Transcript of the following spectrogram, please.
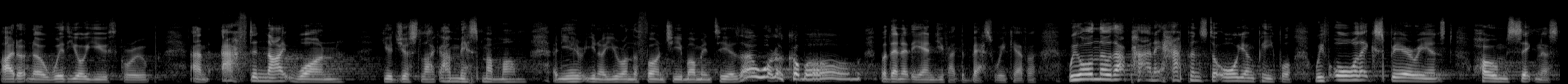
I don't know, with your youth group. And after night one, you're just like, I miss my mum. And you, you know, you're on the phone to your mum in tears, I want to come home. But then at the end, you've had the best week ever. We all know that pattern. It happens to all young people. We've all experienced homesickness.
